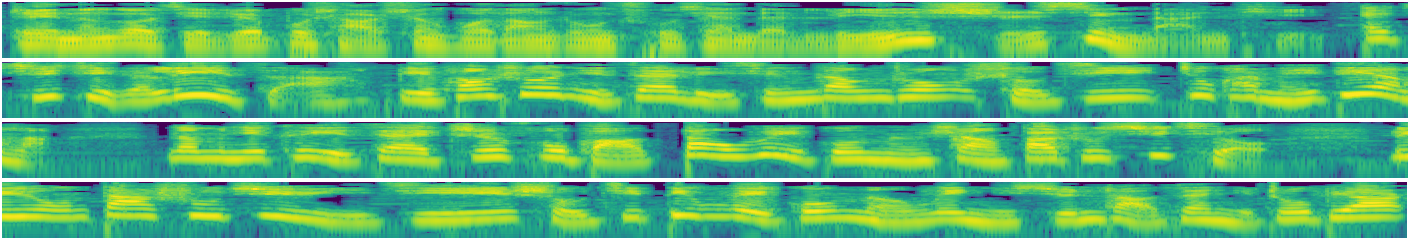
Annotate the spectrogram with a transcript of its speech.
这也能够解决不少生活当中出现的临时性难题。哎，举几个例子啊，比方说你在旅行当中手机就快没电了，那么你可以在支付宝到位功能上发出需求，利用大数据以及手机定位功能为你寻找在你周边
